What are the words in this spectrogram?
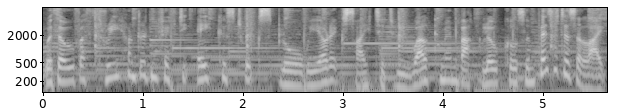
With over 350 acres to explore, we are excited to be welcoming back locals and visitors alike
